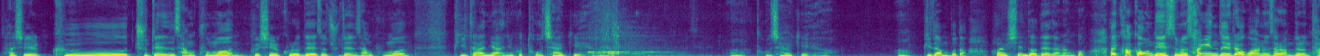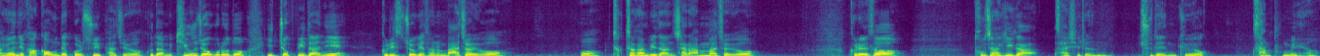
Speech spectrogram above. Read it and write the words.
사실 그 주된 상품은 그 실크로드에서 주된 상품은 비단이 아니고 도자기예요. 어, 도자기예요. 어, 비단보다 훨씬 더 대단한 거. 아니, 가까운 데 있으면 상인들이라고 하는 사람들은 당연히 가까운 데 걸 수입하죠. 그 다음에 기후적으로도 이쪽 비단이 그리스 쪽에서는 맞아요. 어, 특특한 비단 잘 안 맞아요. 그래서 도자기가 사실은 주된 교역 상품이에요.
